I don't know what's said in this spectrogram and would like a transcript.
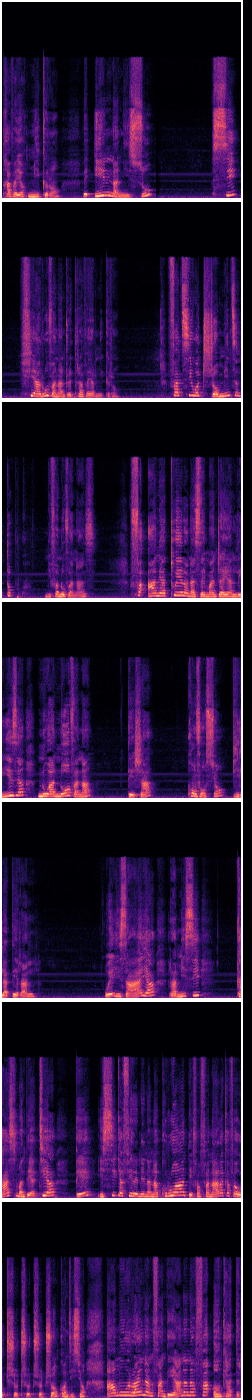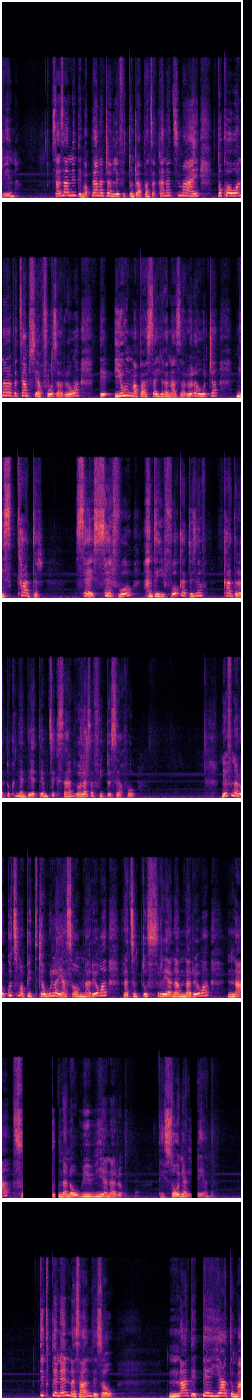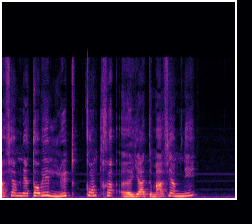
travailleurs migrants hoe inona ny zo sy fiarovana an'ireo travailleurs migrants. Fa tsy ohatr'izao mihitsy ny tompoko ny fanaovana azy fa any an-toerana izay mandray an'ilay izy no anaovana déjà convention bilatérale hoe izahay raha misy gasy mandeha aty Dia isika firenena anakiroa dia efa mifanaraka fa ohatr'izao ohatr'izao ohatr'izao ohatr'izao ny condition. Amoraina ny fandehanana fa encadrena. Za zany dia mampianatra an'ilay fitondram-panjakana tsy mahay. Ataoko ahoana raha fa tsy ampy cerveau zareo an. Dia io no mampahasahirana an zareo raha ohatra misy cadre ce cerveau andeha hivoaka de zay cadre tokony andeha aty amintsika izany izao lasa fuite de cerveau. Nefa nareo koa tsy mampiditra olona hiasa ao aminareo an, raha tsy mitovy firehana aminareo an, na vory nanao oui oui ianareo. Dia izao ny alehany. Tiako tenenina izany dia izao, na dia te hiady mafy amin'ny atao hoe lutte contre, hiady mafy amin'ny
